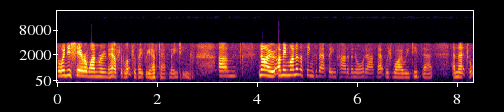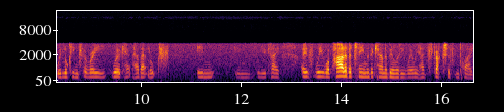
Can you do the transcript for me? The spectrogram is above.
But when you share a one-room house with lots of people, you have to have meetings. Um, no, I mean one of the things about being part of an order, that was why we did that, and that's what we're looking to rework out how that looks in in the UK. Is we were part of a team with accountability where we had structures in place.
